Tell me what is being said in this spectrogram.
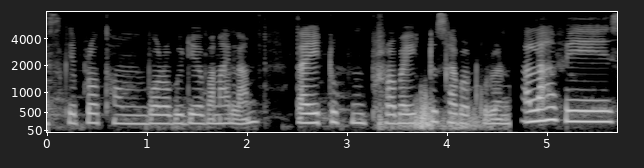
আজকে প্রথম বড় ভিডিও বানাইলাম। তাই একটু, সবাই একটু সাপোর্ট করবেন আল্লাহ হাফিজ!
